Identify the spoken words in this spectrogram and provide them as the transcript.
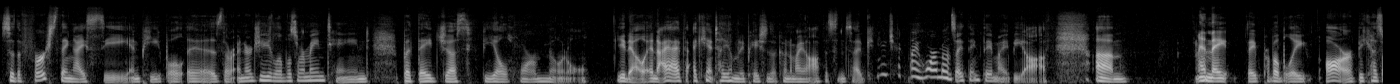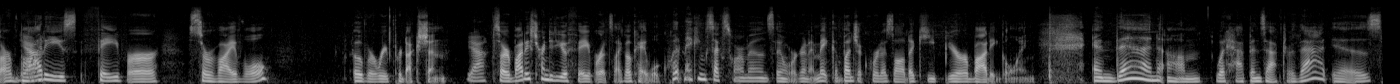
So the first thing I see in people is their energy levels are maintained, but they just feel hormonal. You know, and I, I can't tell you how many patients have come to my office and said, "Can you check my hormones? I think they might be off." Um, and they they probably are because our Yeah. bodies favor survival over reproduction. Yeah. So our body's trying to do a favor. It's like, okay, we'll quit making sex hormones and we're going to make a bunch of cortisol to keep your body going. And then um, what happens after that is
